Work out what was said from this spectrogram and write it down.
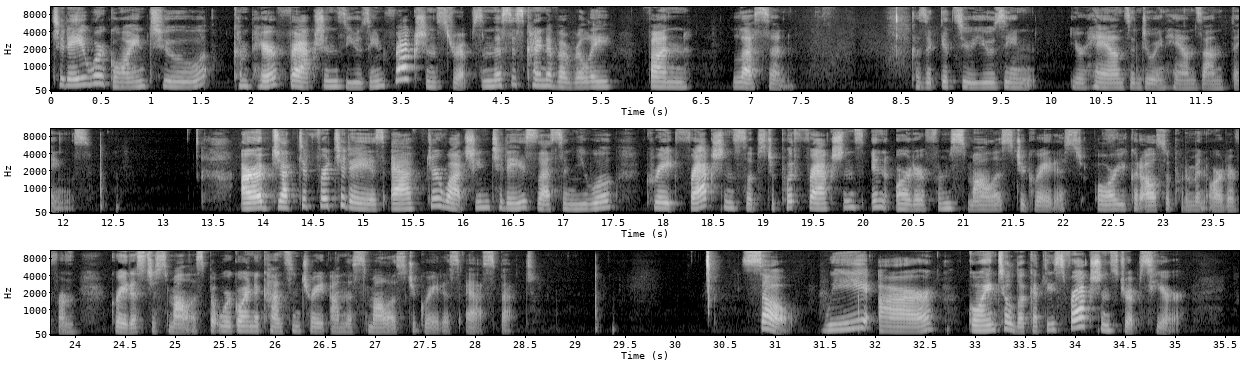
Today we're going to compare fractions using fraction strips and this is kind of a really fun lesson because it gets you using your hands and doing hands-on things. Our objective for today is after watching today's lesson you will create fraction strips to put fractions in order from smallest to greatest or you could also put them in order from greatest to smallest but we're going to concentrate on the smallest to greatest aspect. So we are going to look at these fraction strips here.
